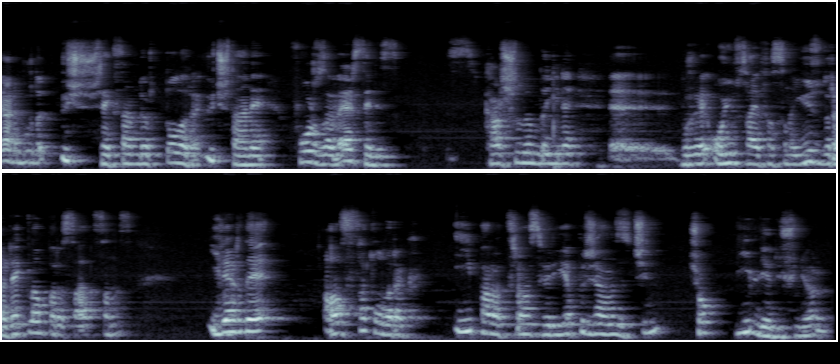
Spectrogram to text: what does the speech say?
Yani burada 3.84 dolara 3 tane Forza verseniz karşılığında yine e, buraya oyun sayfasına 100 lira reklam parası atsanız ileride al sat olarak iyi para transferi yapacağınız için çok değil diye düşünüyorum.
